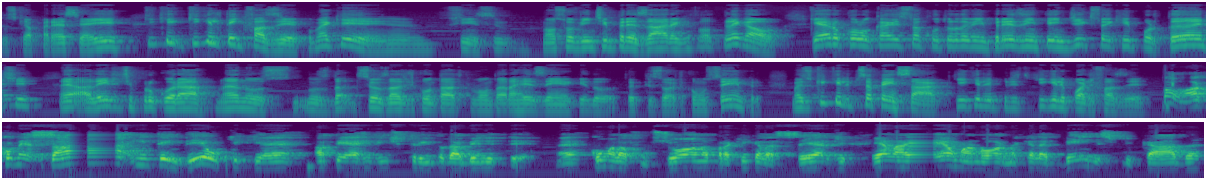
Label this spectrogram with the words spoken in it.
os que aparecem aí. O que, que, que ele tem que fazer? Como é que, enfim, se nosso ouvinte empresário aqui falou, legal, quero colocar isso na cultura da minha empresa, entendi que isso aqui é importante, né, além de te procurar né, nos, nos seus dados de contato que vão estar na resenha aqui do, do episódio, como sempre, mas o que, que ele precisa pensar? O que, que, ele, o que, que ele pode fazer? Bom, a começar a entender o que, que é a PR 2030 da BNT, né? como ela funciona, para que, que ela serve. Ela é uma norma que ela é bem explicada,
